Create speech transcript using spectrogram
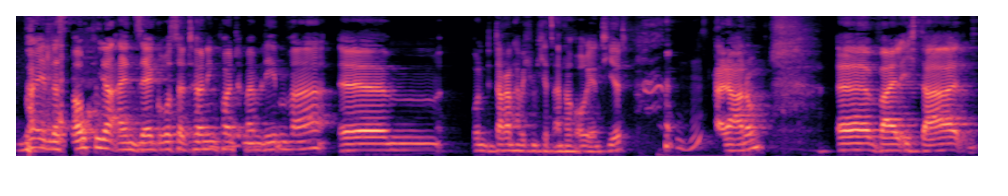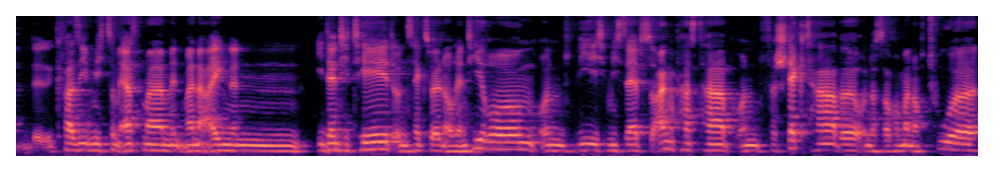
Weil das auch wieder ein sehr großer Turning Point in meinem Leben war. Ähm, und daran habe ich mich jetzt einfach orientiert. Mhm. Keine Ahnung. Äh, weil ich da quasi mich zum ersten Mal mit meiner eigenen Identität und sexuellen Orientierung und wie ich mich selbst so angepasst habe und versteckt habe und das auch immer noch tue,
